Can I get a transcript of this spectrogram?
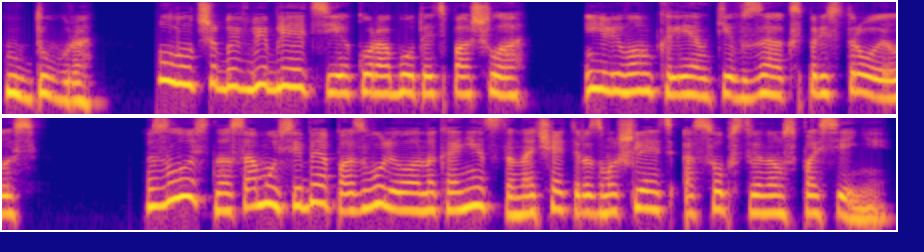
Дура. Лучше бы в библиотеку работать пошла. Или вон к Ленке в ЗАГС пристроилась. Злость на саму себя позволила наконец-то начать размышлять о собственном спасении.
